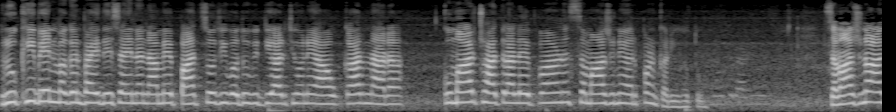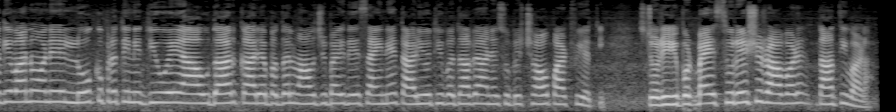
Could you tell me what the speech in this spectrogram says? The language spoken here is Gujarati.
રૂખીબેન મગનભાઈ દેસાઈના નામે પાંચસોથી વધુ વિદ્યાર્થીઓને આવકારનારા કુમાર છાત્રાલય પણ સમાજને અર્પણ કર્યું હતું. સમાજના આગેવાનો અને લોકપ્રતિનિધિઓએ આ ઉદાર કાર્ય બદલ માવજીભાઈ દેસાઈને તાળીઓથી વધાવ્યા અને શુભેચ્છાઓ પાઠવી હતી. Story report by Suresh Raval, Dantiwada.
